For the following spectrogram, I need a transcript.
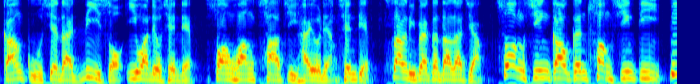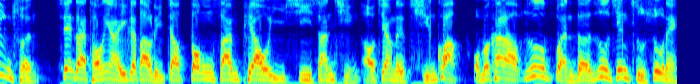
港股现在力守一万六千点，双方差距还有两千点。上个礼拜跟大家讲，创新高跟创新低并存。现在同样一个道理，叫东山飘雨西山晴哦，这样的情况，我们看到日本的日经指数呢，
